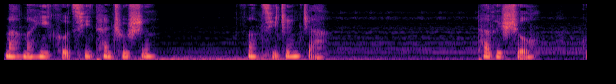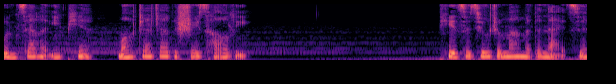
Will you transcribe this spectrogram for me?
妈妈一口气叹出声，放弃挣扎。他的手。滚在了一片毛渣渣的水草里。铁子揪着妈妈的奶子，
